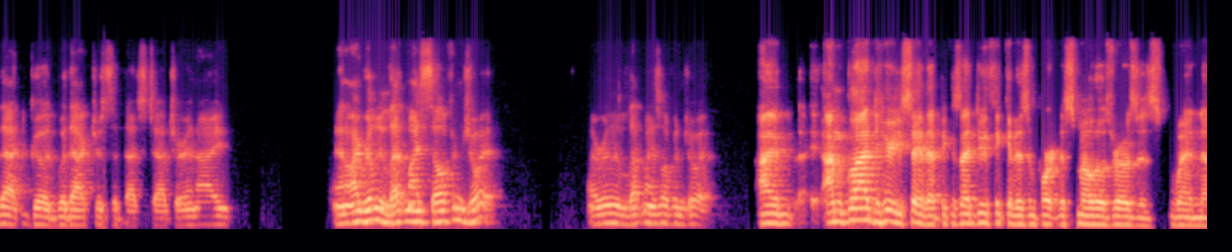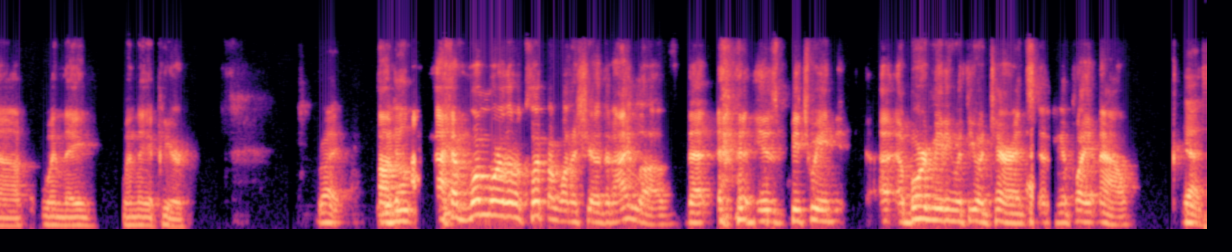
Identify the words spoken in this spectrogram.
that good with actors of that stature. And I and I really let myself enjoy it. I really let myself enjoy it. I'm I'm glad to hear you say that because I do think it is important to smell those roses when uh, when they when they appear. Right. Um, I have one more little clip I want to share that I love that is between a, a board meeting with you and Terrence, and I'm going to play it now. Yes.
